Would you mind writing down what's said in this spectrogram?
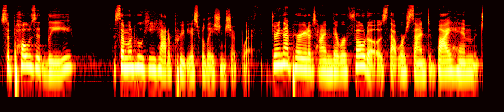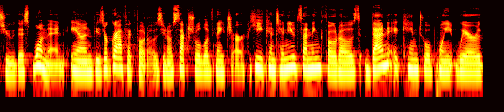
supposedly someone who he had a previous relationship with. During that period of time, there were photos that were sent by him to this woman, and these are graphic photos, you know, sexual of nature. He continued sending photos. Then it came to a point where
